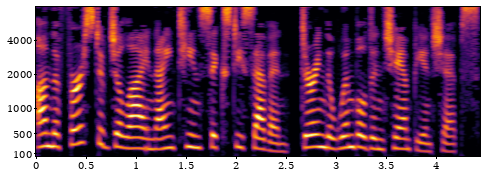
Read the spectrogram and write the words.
On 1 July 1967, during the Wimbledon Championships,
